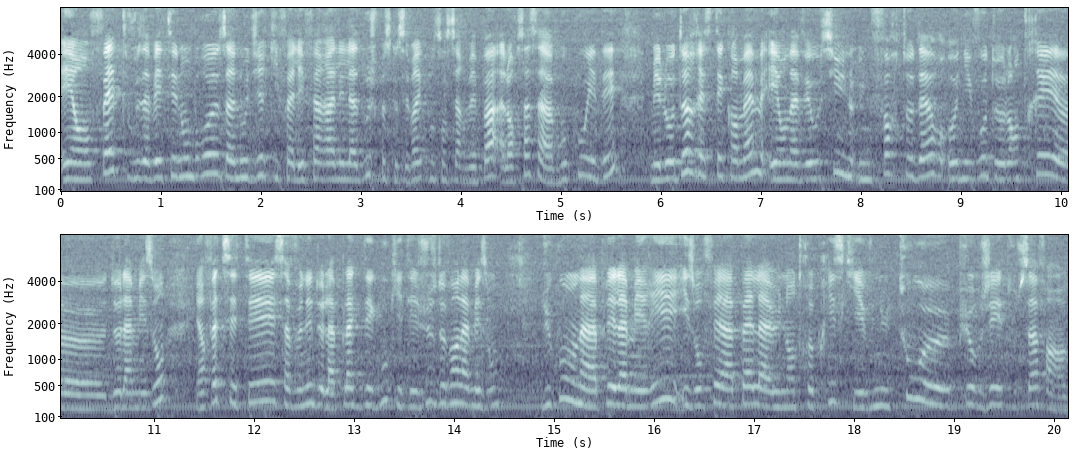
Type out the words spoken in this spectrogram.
Et en fait, vous avez été nombreuses à nous dire qu'il fallait faire aller la douche parce que c'est vrai qu'on s'en servait pas. Alors ça, ça a beaucoup aidé, mais l'odeur restait quand même. Et on avait aussi une, forte odeur au niveau de l'entrée euh, de la maison. Et en fait, c'était, ça venait de la plaque d'égout qui était juste devant la maison. Du coup, on a appelé la mairie, ils ont fait appel à une entreprise qui est venue tout euh, purger, tout ça, enfin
